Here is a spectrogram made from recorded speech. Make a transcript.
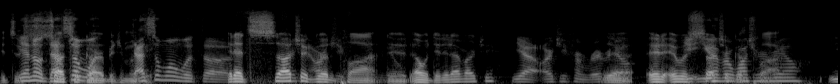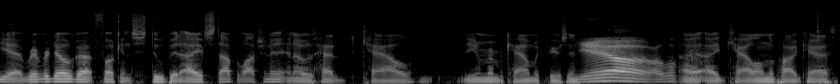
It's a, yeah, no, such a the one. garbage movie. That's the one with uh, it had such a good Archie plot, dude. Oh, did it have Archie? yeah, Archie from Riverdale. Yeah, it it was you, you such ever a good watch plot. Riverdale? Yeah, Riverdale got fucking stupid. I stopped watching it, and I was had Cal. Do you remember Cal McPherson? Yeah, I love I. I had Cal on the podcast,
